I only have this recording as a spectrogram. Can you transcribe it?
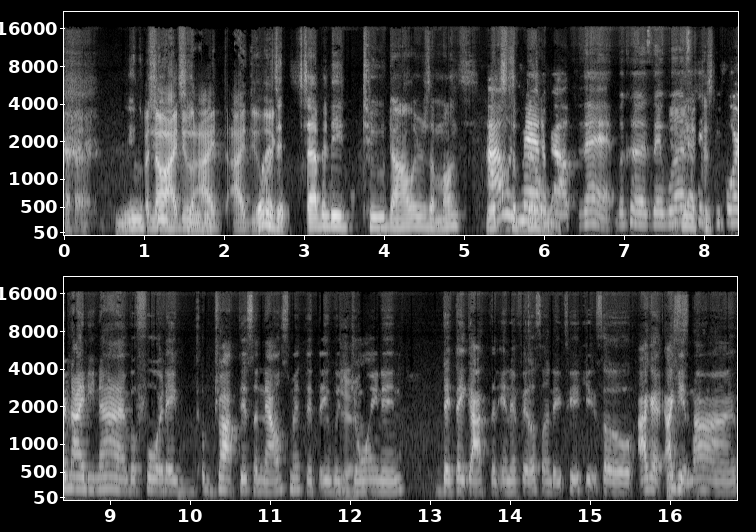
but no, I do. YouTube I I do. What like, is it? Seventy-two dollars a month? I was mad bill? about that because they was Yeah, 'cause- sixty four ninety nine before they dropped this announcement that they was Yeah. joining, that they got the NFL Sunday ticket. So I got I get mine.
